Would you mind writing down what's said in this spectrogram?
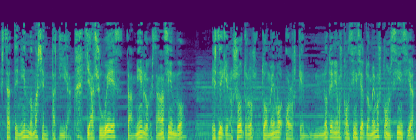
Está teniendo más empatía. Y a su vez también lo que están haciendo es de que nosotros tomemos, o los que no teníamos conciencia, tomemos conciencia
